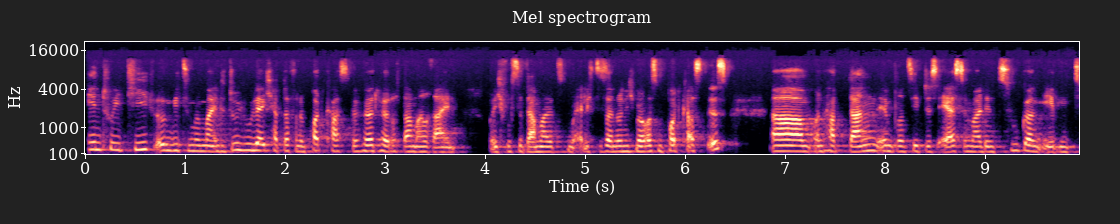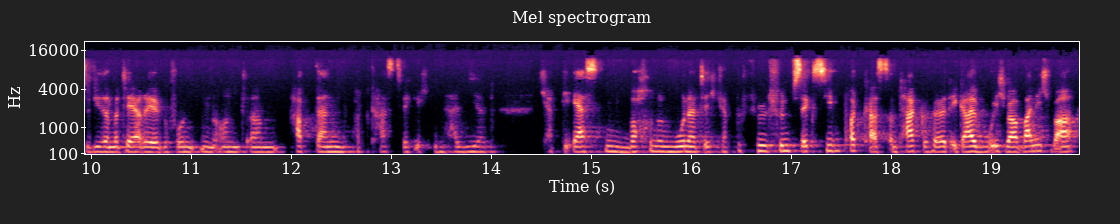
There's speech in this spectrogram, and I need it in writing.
intuitiv irgendwie zu mir meinte, du Julia, ich habe da von einem Podcast gehört, hör doch da mal rein. Und ich wusste damals, um ehrlich zu sein, noch nicht mal, was ein Podcast ist. Ähm, und habe dann im Prinzip das erste Mal den Zugang eben zu dieser Materie gefunden und ähm, habe dann Podcasts wirklich inhaliert. Ich habe die ersten Wochen und Monate, ich glaube gefühlt fünf, sechs, sieben Podcasts am Tag gehört, egal wo ich war, wann ich war.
